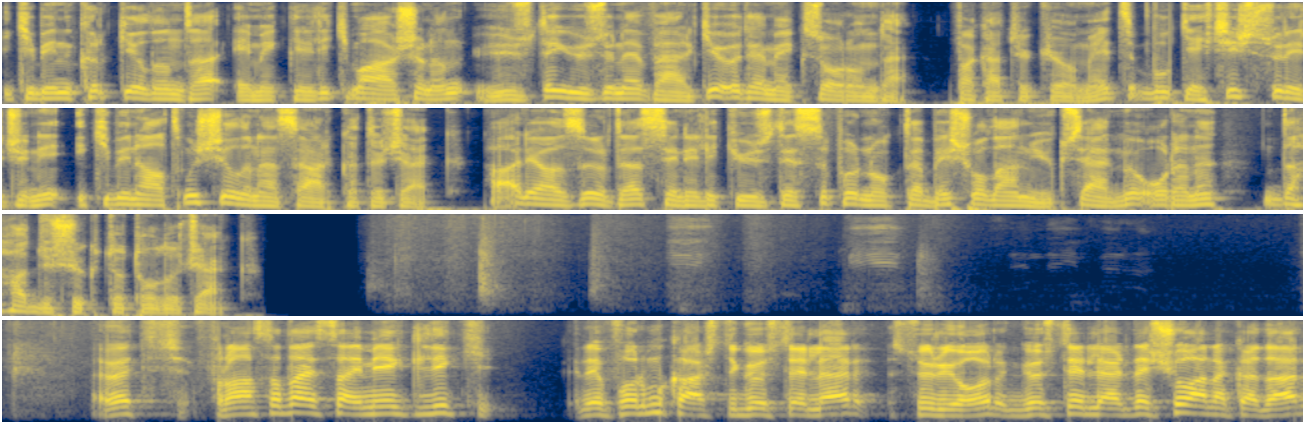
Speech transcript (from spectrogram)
2040 yılında emeklilik maaşının %100'üne vergi ödemek zorunda. Fakat hükümet bu geçiş sürecini 2060 yılına sarkıtacak. Hali hazırda senelik %0.5 olan yükselme oranı daha düşük tutulacak. Evet, Fransa'da ise emeklilik reformu karşıtı gösteriler sürüyor. Gösterilerde şu ana kadar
